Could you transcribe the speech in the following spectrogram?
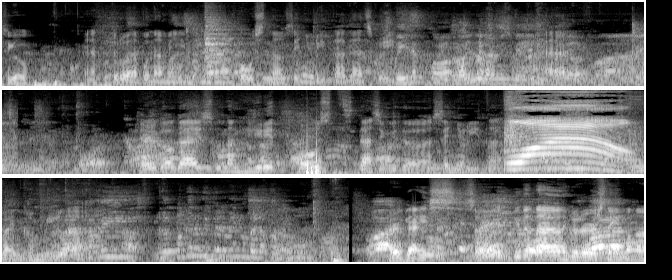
Sige, go. Yan, tuturuan na po namin yung ibang mga host ng Senorita Dance Craze. May lang po. Rondo namin kayo. There you go guys, unang hirit host dancing with the Senorita Wow! by Camila. Here guys, so dito tayo nagre-rehearse na yung mga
